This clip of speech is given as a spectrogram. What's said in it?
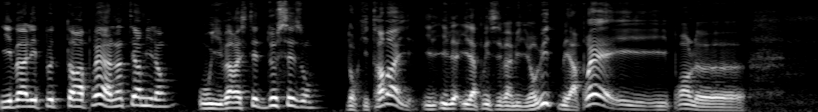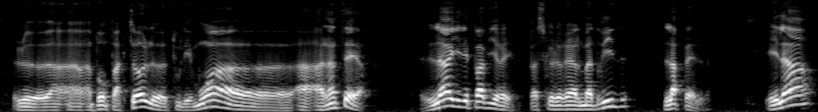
il va aller peu de temps après à l'Inter Milan, où il va rester deux saisons. Donc il travaille. Il, a pris ses 20 millions 8, mais après, il, prend un, bon pactole tous les mois euh, à, l'Inter. Là, il n'est pas viré, parce que le Real Madrid l'appelle. Et là,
